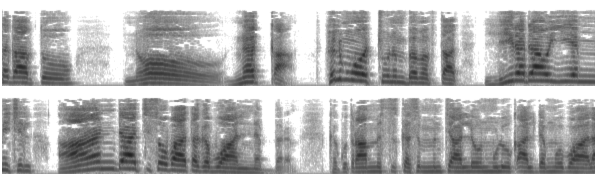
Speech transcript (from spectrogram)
ተጋብቶ ኖ ነቃ። ሕልሞቹንም በመፍታት ሊረዳው የሚችል አንዳች ሰው ባጠገቡ አልነበረም። ከቁጥር አምስት እስከ ስምንት ያለውን ሙሉ ቃል ደግሞ በኋላ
